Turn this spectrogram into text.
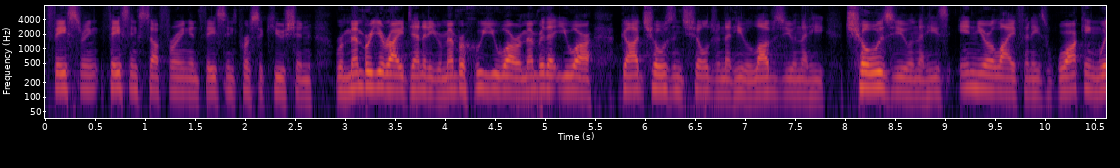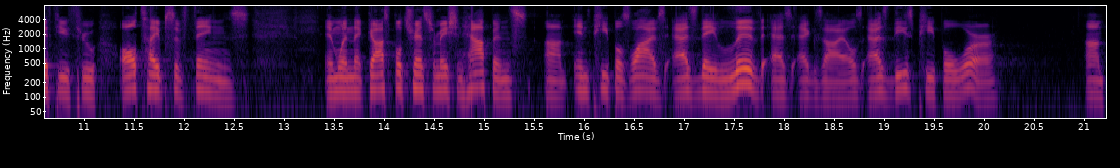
facing, facing suffering and facing persecution, remember your identity, remember who you are, remember that you are God chosen children, that He loves you and that He chose you and that He's in your life and He's walking with you through all types of things. And when that gospel transformation happens um, in people's lives as they live as exiles, as these people were, um,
